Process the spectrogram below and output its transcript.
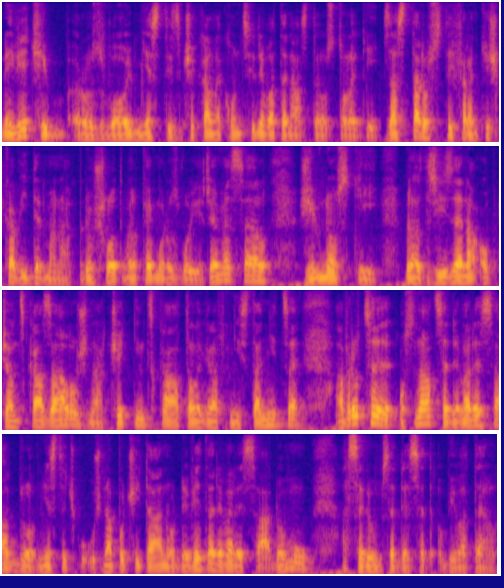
Největší rozvoj městy čekal na konci 19. století. Za starosty Františka Vídermana došlo k velkému rozvoji řemesel, živností. Byla zřízena občanská záložna, četnická telegrafní stanice a v roce 1890 bylo v městečku už napočítáno 99 domů a 710 obyvatel.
